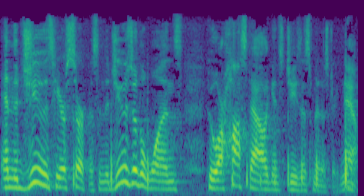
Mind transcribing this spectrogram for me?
And the Jews here surface. And the Jews are the ones who are hostile against Jesus' ministry. Now,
